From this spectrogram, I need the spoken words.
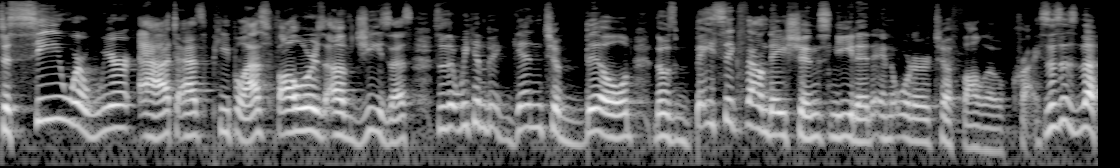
to see where we're at as people, as followers of Jesus, so that we can begin to build those basic foundations needed in order to follow Christ. This is the,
